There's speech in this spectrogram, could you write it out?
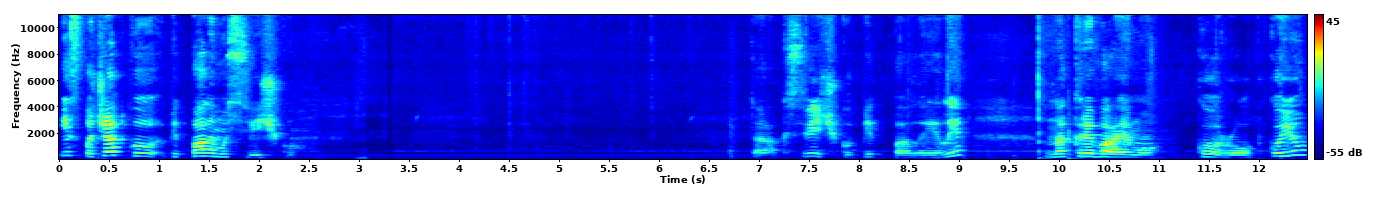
І спочатку підпалимо свічку. Так, свічку підпалили, накриваємо коробкою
